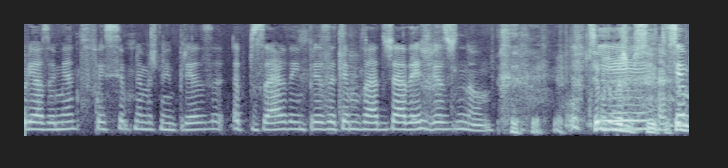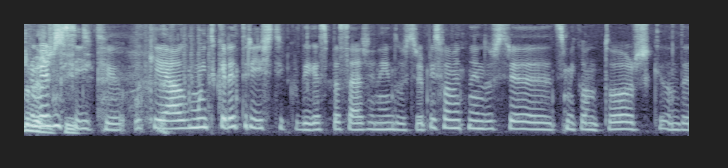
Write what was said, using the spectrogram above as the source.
curiosamente, foi sempre na mesma empresa, apesar da empresa ter mudado já 10 vezes de nome. sempre no mesmo sítio. Sempre, no mesmo, sítio. O que é algo muito característico, diga-se passagem, na indústria, principalmente na indústria de semicondutores, que onde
